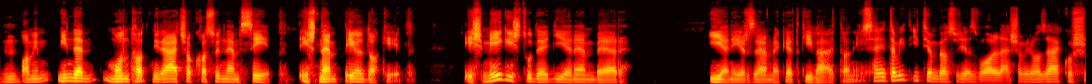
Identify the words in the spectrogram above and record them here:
mhm. ami minden mondhatni rá csak az, hogy nem szép, és nem példakép. És mégis tud egy ilyen ember ilyen érzelmeket kiváltani. Szerintem itt, itt jön be az, hogy ez vallás, amiről az Ákos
